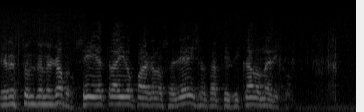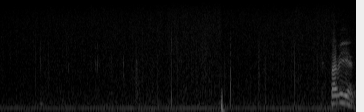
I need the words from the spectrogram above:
¿Eres tú el delegado? Sí, he traído para que lo selléis el certificado médico. Está bien.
